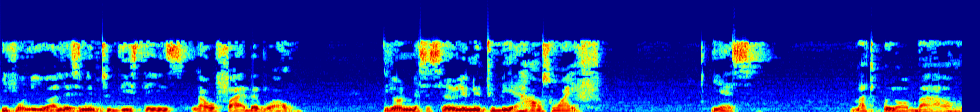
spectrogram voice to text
If only you are listening to these things now, five, you don't necessarily need to be a housewife yes. But woyɛ ɔbaa ho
